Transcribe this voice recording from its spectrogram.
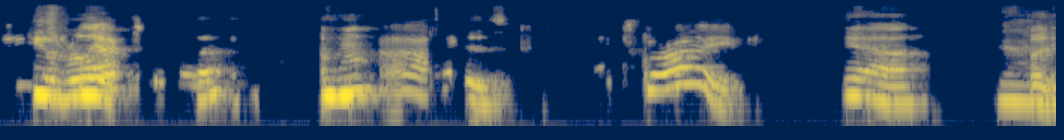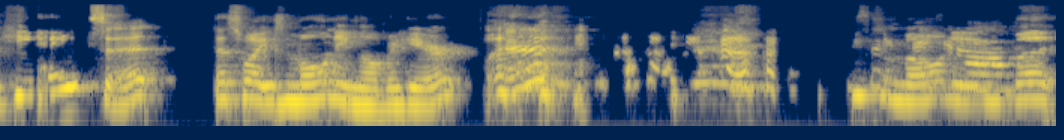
he's, he's really mm-hmm. oh, it's great. Yeah. yeah, but he hates it that's why he's moaning over here. He's moaning, but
